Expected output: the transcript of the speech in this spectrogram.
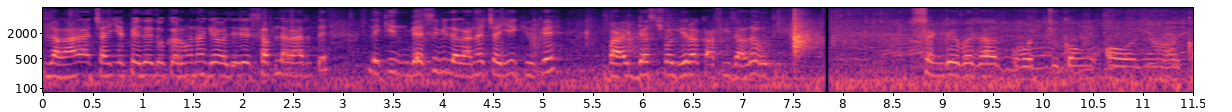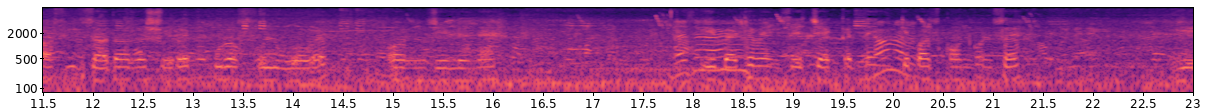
लगाना चाहिए। पहले तो कोरोना की वजह से सब लगा रहे थे, लेकिन वैसे भी लगाना चाहिए क्योंकि बाइट डस्ट वगैरह काफ़ी ज़्यादा होती है। संडे बाज़ार पहुँच चुका हूँ और यहाँ काफ़ी ज़्यादा रश हो रहा है, पूरा फुल हुआ हुआ है और मुझे लेना है ये बैठे हुए इनसे चेक करते हैं, इनके पास कौन कौन सा है। ये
